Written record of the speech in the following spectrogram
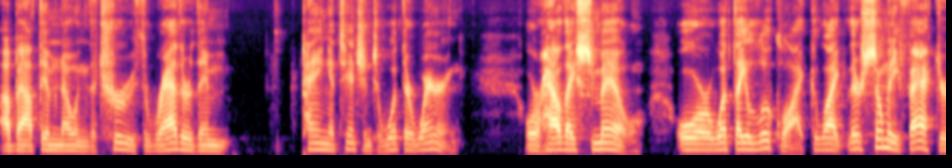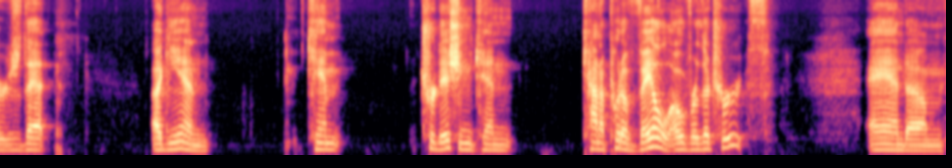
about them knowing the truth rather than paying attention to what they're wearing or how they smell or what they look like. Like there's so many factors that again can tradition can kind of put a veil over the truth. And um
